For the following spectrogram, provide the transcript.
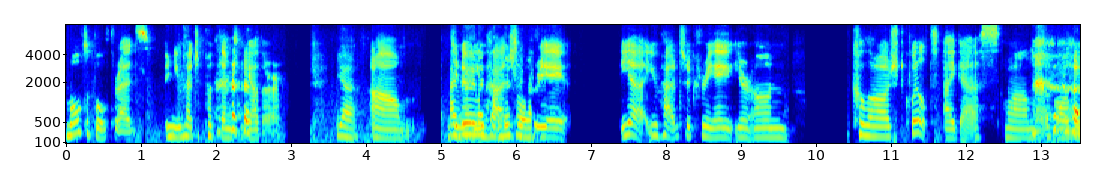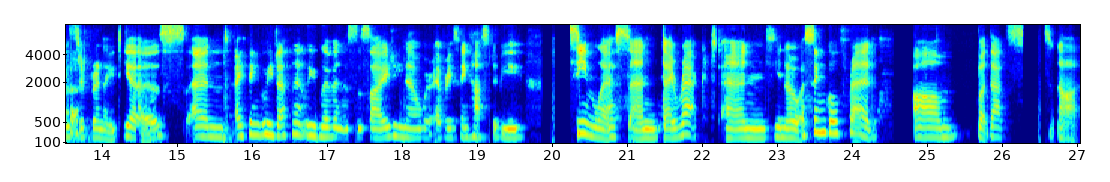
multiple threads and you had to put them together. Yeah. Um I know, really you like that had visual. to create yeah, you had to create your own collaged quilt, I guess, um, of all these different ideas. And I think we definitely live in a society now where everything has to be seamless and direct and, you know, a single thread. Um, but that's not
